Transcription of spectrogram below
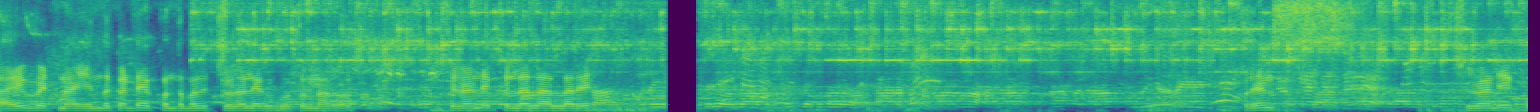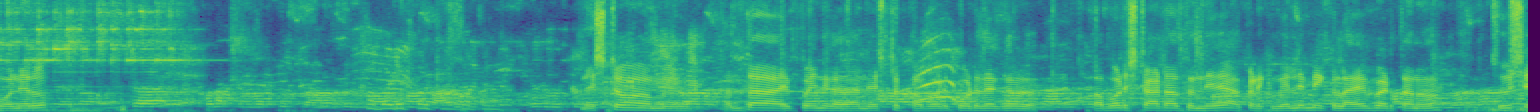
లైవ్ పెట్టిన. ఎందుకంటే కొంతమంది చూడలేకపోతున్నారు. చూడండి పిల్లల అల్లరి. ఫ్రెండ్స్ చూడండి కోనేరు. నెక్స్ట్ అంతా అయిపోయింది కదా. నెక్స్ట్ కబడ్డీ కోర్టు దగ్గర కబడ్డీ స్టార్ట్ అవుతుంది. అక్కడికి వెళ్ళి మీకు లైవ్ పెడతాను. చూసి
